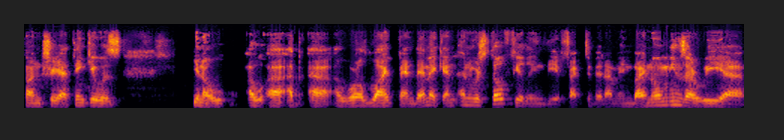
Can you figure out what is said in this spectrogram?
country. I think it was you know a, a, a, worldwide pandemic and, and we're still feeling the effect of it. I mean by no means are we uh,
